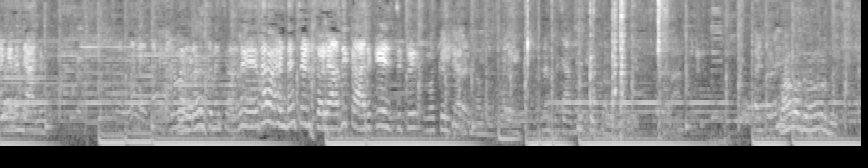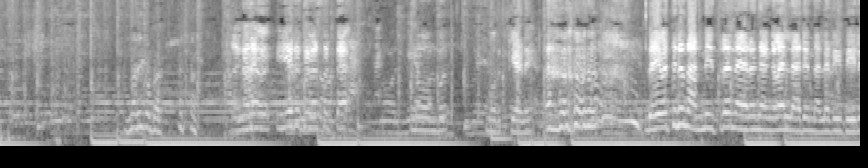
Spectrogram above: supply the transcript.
അങ്ങനെ ഞാനും. ഏതാ വേണ്ട എടുത്തോളെ ആദ്യം കാരക്ക കഴിച്ചിട്ട് നമുക്ക് കഴിക്കാം. അങ്ങനെ ഈ ഒരു ദിവസത്തെ നോമ്പ് മുറിക്കാണ്. ദൈവത്തിന് നന്ദി. ഇത്രയും നേരം ഞങ്ങളെല്ലാരും നല്ല രീതിയിൽ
